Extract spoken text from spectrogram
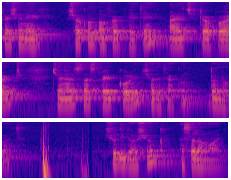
fashion এর সকল অফার পেতে RH top world channel subscribe করে সাথে থাকুন। ধন্যবাদ। সুদী দর্শক, আসসালামু আলাইকুম।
